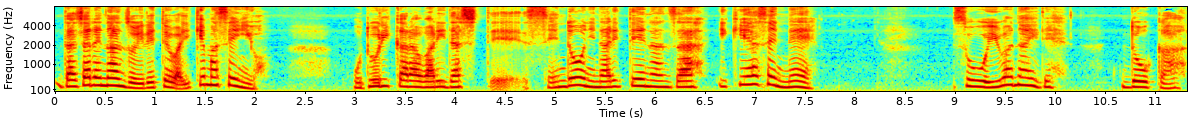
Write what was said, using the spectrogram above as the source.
ダジャレなんぞ入れてはいけませんよ。踊りから割り出して船頭になりてえなんざいけやせんね。そう言わないでどうか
